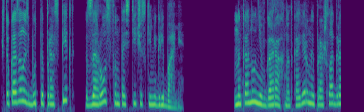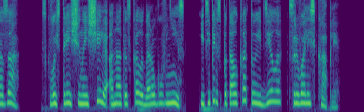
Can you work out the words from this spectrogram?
что казалось, будто проспект зарос фантастическими грибами. Накануне в горах над Каверной прошла гроза. Сквозь трещины и щели она отыскала дорогу вниз, и теперь с потолка то и дело срывались капли.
